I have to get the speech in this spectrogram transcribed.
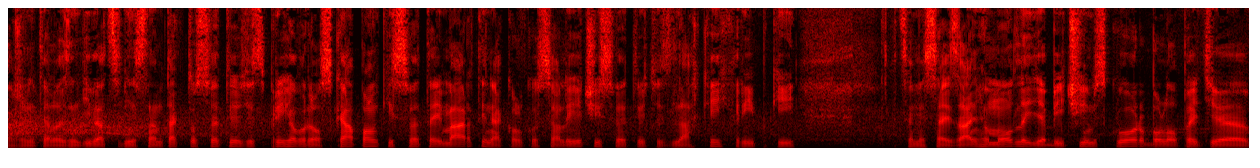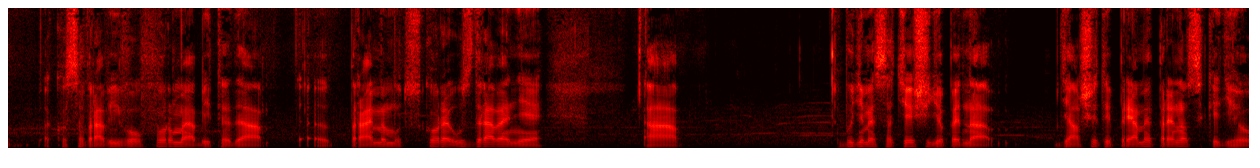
Vážení televízni diváci, dnes nám takto Svetý Otec prihovoril z káplnky Svetej Marty, nakoľko sa lieči Svetý Otec z ľahkej chrípky. Chceme sa aj za ňo modliť, aby čím skôr bol opäť, e, ako sa vraví, vo forme, aby teda e, prajme mu skoré uzdravenie a budeme sa tešiť opäť na ďalšie tie priame prenosy, keď ho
